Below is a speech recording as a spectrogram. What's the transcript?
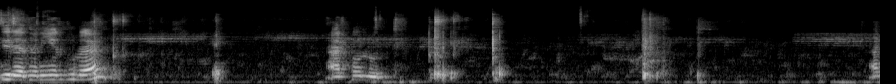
জিরা ধনিয়ার গুঁড়া আর হলুদ। আর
